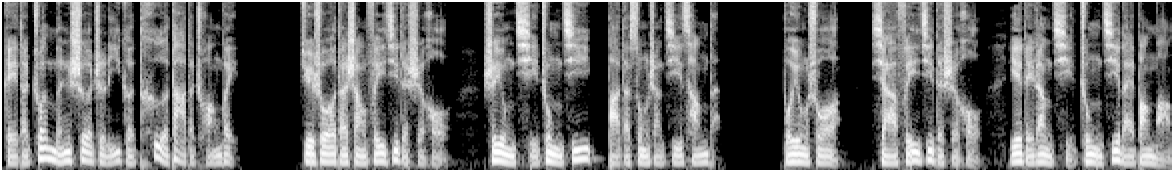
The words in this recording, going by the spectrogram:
给他专门设置了一个特大的床位。据说他上飞机的时候是用起重机把他送上机舱的。不用说，下飞机的时候也得让起重机来帮忙。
